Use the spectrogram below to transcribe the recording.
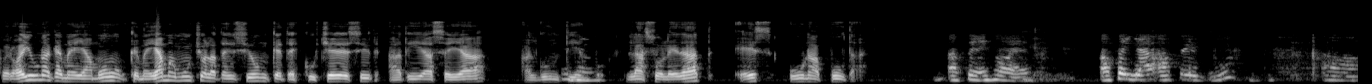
pero hay una que me llamó, que me llama mucho la atención, que te escuché decir a ti hace ya algún tiempo. La soledad es una puta. Así mismo es. Hace ya, hace, uf, ah,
